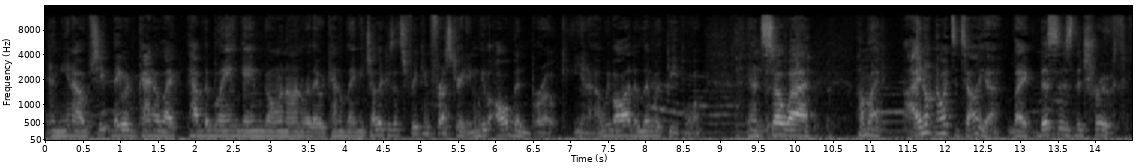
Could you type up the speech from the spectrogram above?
And you know she they would kind of like have the blame game going on where they would kind of blame each other because it's freaking frustrating. We've all been broke you know? We've all had to live with people. And so uh, i'm like i don't know what to tell you like this is the truth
